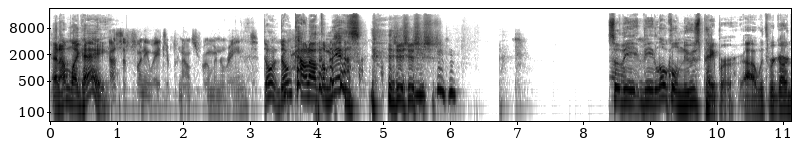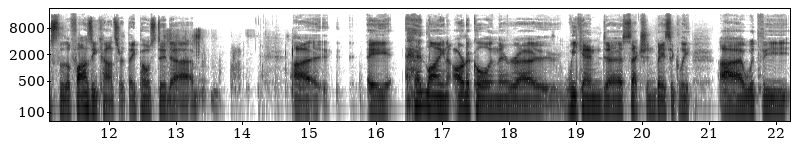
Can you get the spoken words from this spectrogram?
and I'm like, "Hey, That's a funny way to pronounce Roman Reigns. don't don't count out the Miz." so the the local newspaper, uh, with regards to the Fozzy concert, they posted uh, uh, a headline article in their uh, weekend uh, section, basically, uh, with the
